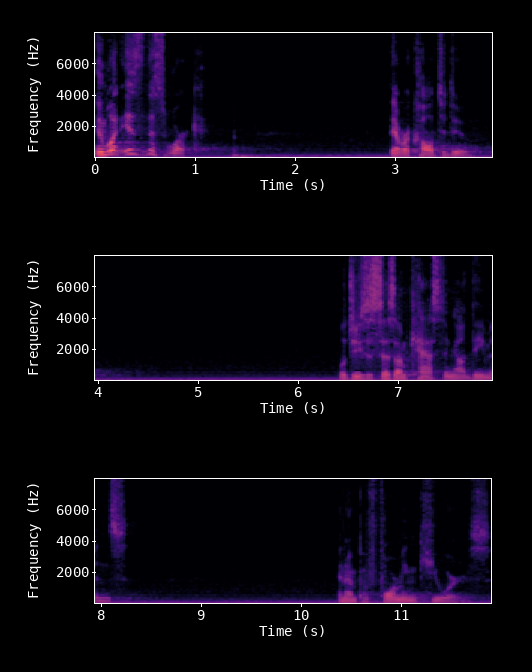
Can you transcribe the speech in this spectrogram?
And what is this work that we're called to do? Well, Jesus says, I'm casting out demons and I'm performing cures.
